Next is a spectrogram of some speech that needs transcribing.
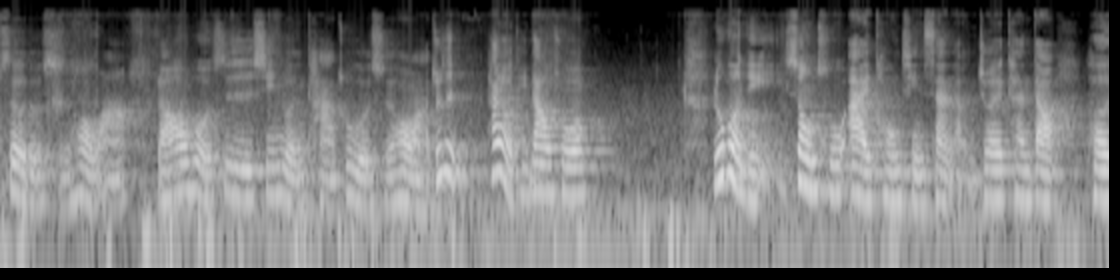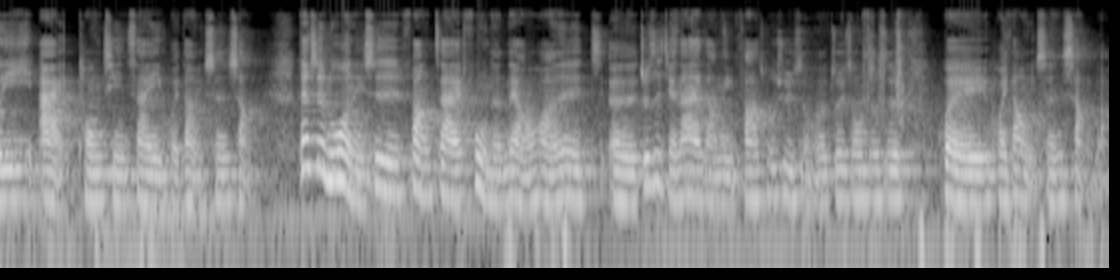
塞的时候啊，然后或者是心轮卡住的时候啊，就是他有提到说。如果你送出爱、同情、善良，你就会看到合一、爱、同情、善意回到你身上。但是如果你是放在负能量的话，那呃，就是简单来讲，你发出去什么，最终就是会回到你身上的。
